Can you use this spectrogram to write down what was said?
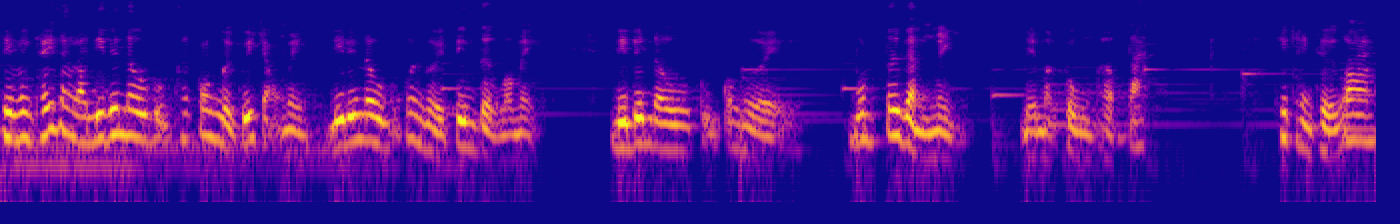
Thì mình thấy rằng là đi đến đâu cũng có người quý trọng mình, đi đến đâu cũng có người tin tưởng vào mình, đi đến đâu cũng có người muốn tới gần mình để mà cùng hợp tác. Thì thành thử ra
